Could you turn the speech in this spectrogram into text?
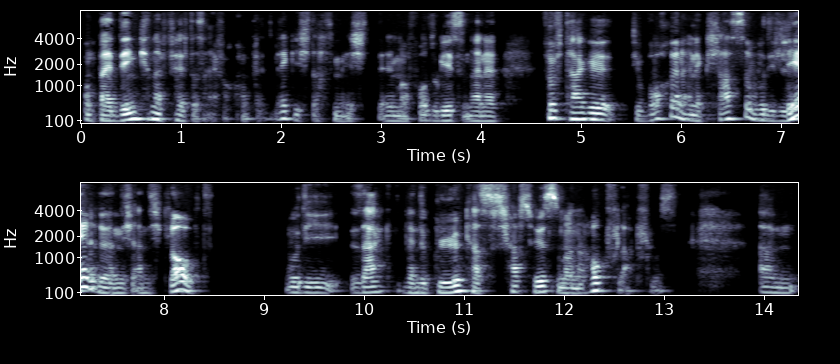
Und bei den Kindern fällt das einfach komplett weg. Ich dachte mir, ich stell dir mal vor, du gehst in eine fünf Tage die Woche in eine Klasse, wo die Lehrerin nicht an dich glaubt wo die sagt, wenn du Glück hast, schaffst du höchstens mal einen Hauptschulabschluss. Ähm,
